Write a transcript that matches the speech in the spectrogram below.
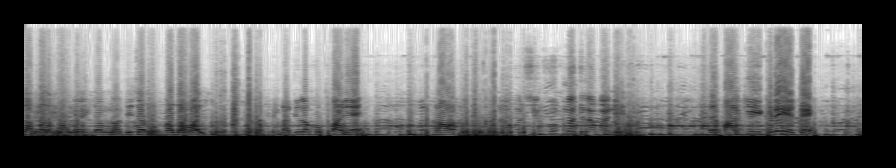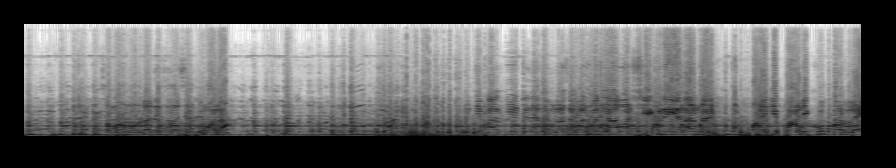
काय आपण आलो एकदम नदीच्या टोकाजवळ नदीला खूप पाणी आहे. यावर्षी खूप नदीला पाणी. तर पालखी इकडे येते. समोर बोर्ड दिसत असेल तुम्हाला. इथे पालखी येते त्या देवळाजवळ पण यावर्षी इकडे येणार नाही. पालखी पाणी खूप भरलंय.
